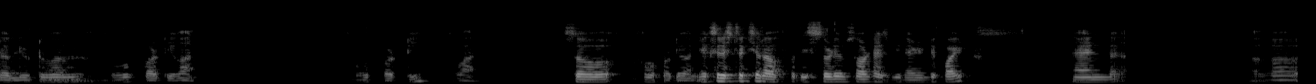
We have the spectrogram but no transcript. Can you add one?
W12 O41 O41 so O41 X-ray structure of this sodium salt has been identified. And uh,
